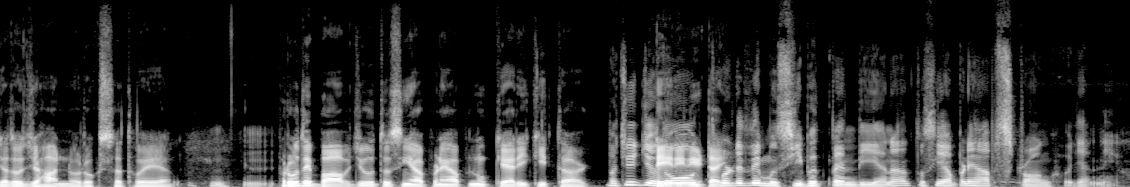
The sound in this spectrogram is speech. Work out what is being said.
ਜਦੋਂ ਜਹਾਨੋਂ ਰੁਖਸਤ ਹੋਏ ਆ। ਪਰ ਉਹਦੇ ਬਾਵਜੂਦ ਤੁਸੀਂ ਆਪਣੇ ਆਪ ਨੂੰ ਕੈਰੀ ਕੀਤਾ ਬੱਚੋ ਜਦੋਂ। ਤੁਹਾਡੇ ਤੇ ਮੁਸੀਬਤ ਪੈਂਦੀ ਹੈ ਨਾ ਤੁਸੀਂ ਆਪਣੇ ਆਪ ਸਟਰੋਂਗ ਹੋ ਜਾਂਦੇ ਹੋ।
